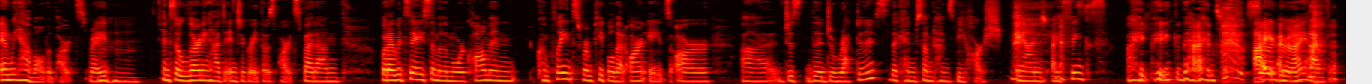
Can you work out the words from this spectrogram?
And we have all the parts, right? And so learning how to integrate those parts. But, um, but I would say some of the more common complaints from people that aren't eights are, uh, just the directness that can sometimes be harsh. And I think, I think that so I, I mean. I have,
